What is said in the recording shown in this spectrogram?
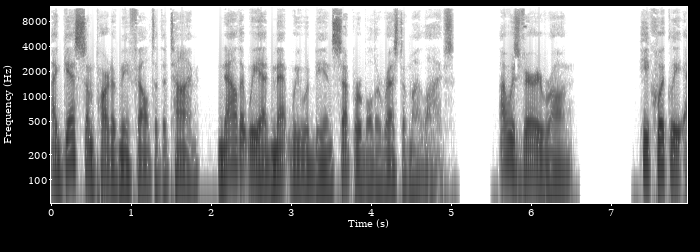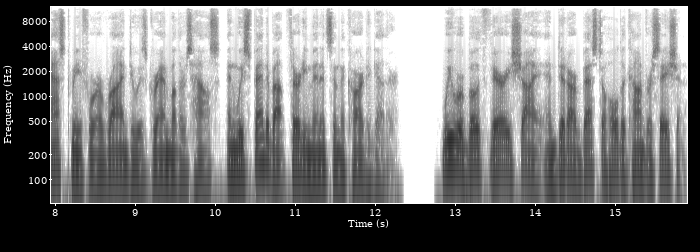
I guess some part of me felt at the time, now that we had met, we would be inseparable the rest of my lives. I was very wrong. He quickly asked me for a ride to his grandmother's house, and we spent about 30 minutes in the car together. We were both very shy and did our best to hold a conversation.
